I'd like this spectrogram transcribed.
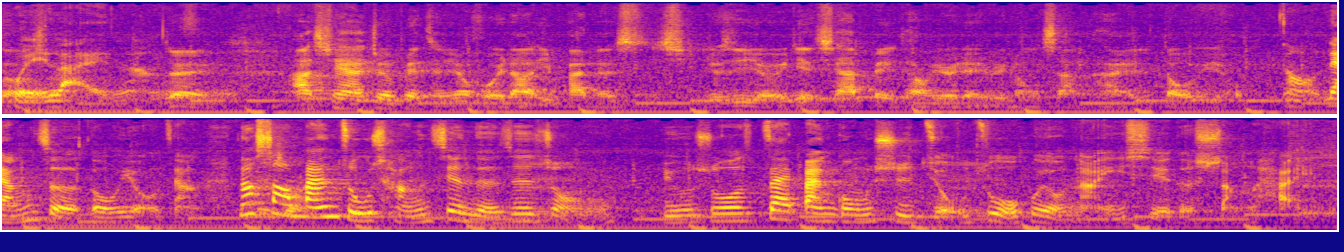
回来这样。对，啊，现在就变成又回到一般的事情，就是有一点下背痛，有点运动伤害都有。哦，两者都有这样。那上班族常见的这种，比如说在办公室久坐，会有哪一些的伤害呢？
